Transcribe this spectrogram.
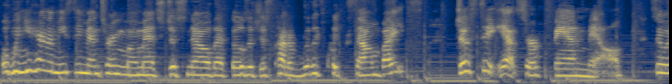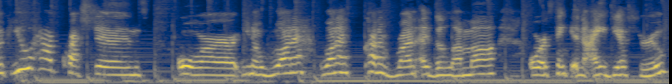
but when you hear the MECE mentoring moments just know that those are just kind of really quick sound bites just to answer fan mail. So if you have questions or you know want to want to kind of run a dilemma or think an idea through,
